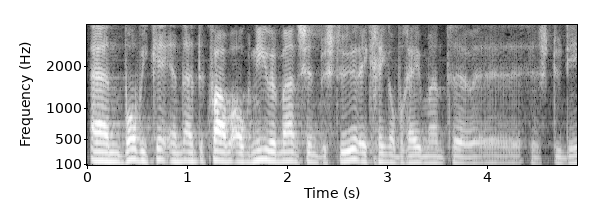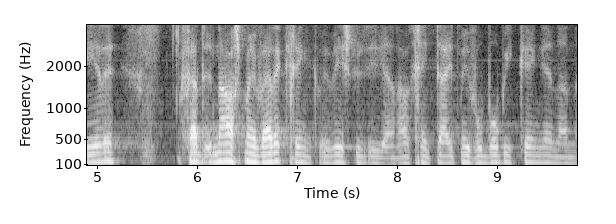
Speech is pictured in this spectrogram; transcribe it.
En Bobby en, en er kwamen ook nieuwe mensen in het bestuur. Ik ging op een gegeven moment eh, studeren. Verder, naast mijn werk ging ik weer studeren. Ja, dan had ik geen tijd meer voor Bobby King. En dan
